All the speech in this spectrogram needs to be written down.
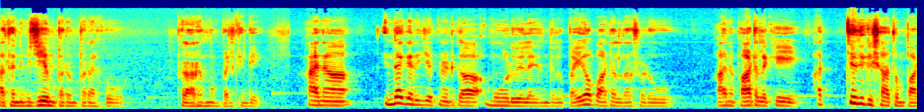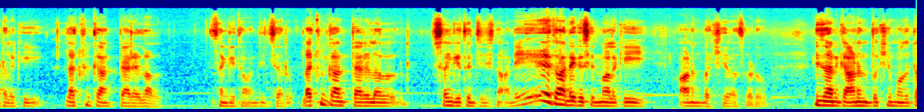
అతని విజయం పరంపరకు ప్రారంభం పలికింది. ఆయన ఇందాక నేను చెప్పినట్టుగా మూడు వేల ఐదు వందలకు పైగా పాటలు రాశాడు. ఆయన పాటలకి అత్యధిక శాతం పాటలకి లక్ష్మీకాంత్ ప్యారెలాల్ సంగీతం అందించారు. లక్ష్మీకాంత్ ప్యారెలాల్ సంగీతం చేసిన అనేక అనేక సినిమాలకి ఆనంద్ బక్షి రాశాడు. నిజానికి ఆనంద్ బక్షి మొదట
